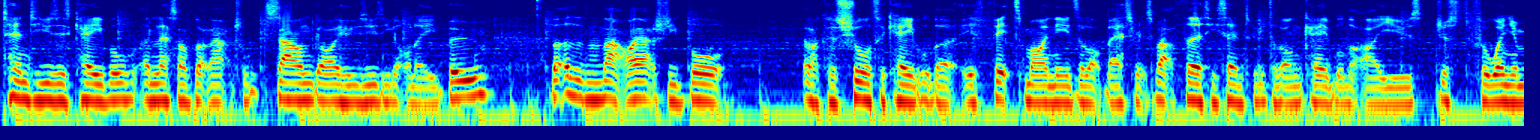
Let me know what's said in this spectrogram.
tend to use this cable unless I've got an actual sound guy who's using it on a boom. But other than that, I actually bought like a shorter cable that it fits my needs a lot better. It's about 30 centimeter long cable that I use just for when you've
